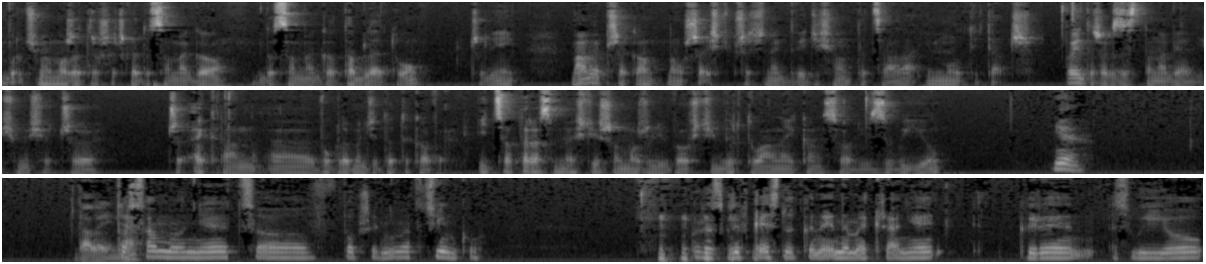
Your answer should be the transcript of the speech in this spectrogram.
Wróćmy może troszeczkę do samego, do samego tabletu, czyli mamy przekątną 6,2 cala i multitouch. Pamiętasz, jak zastanawialiśmy się, czy, czy ekran e, w ogóle będzie dotykowy. I co teraz myślisz o możliwości wirtualnej konsoli z Wii U? Nie. Dalej nie? To samo nie, co w poprzednim odcinku. Rozgrywka jest tylko na jednym ekranie. Gry z Wii U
